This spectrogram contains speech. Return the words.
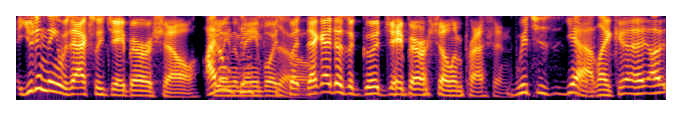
you didn't think it was actually Jay Baruchel I doing don't the main think voice, so. but that guy does a good Jay Baruchel impression. Which is yeah, like uh, uh,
